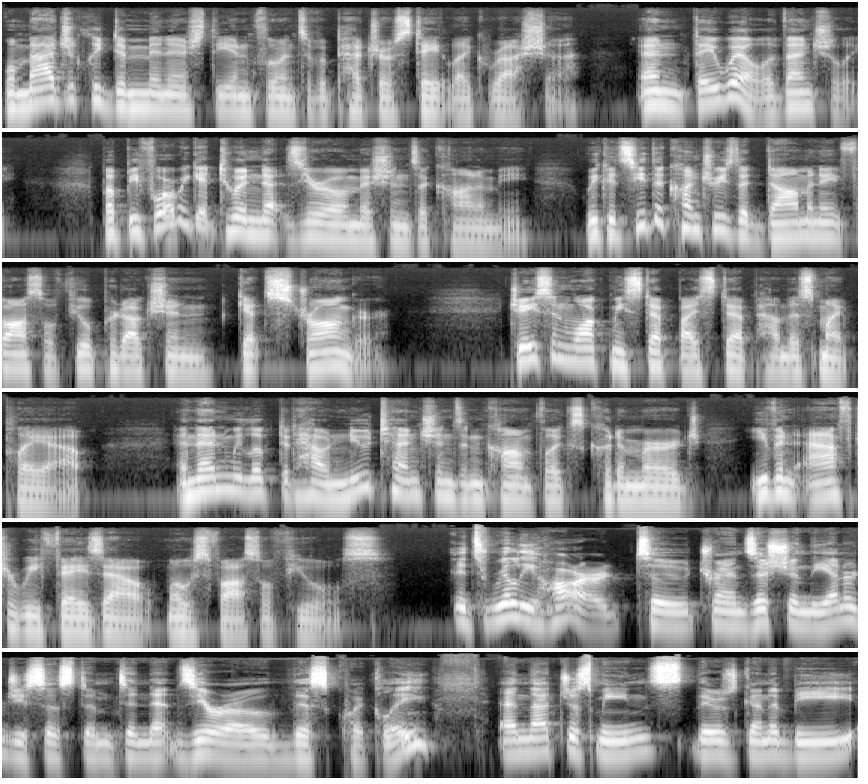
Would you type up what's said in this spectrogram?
will magically diminish the influence of a petrostate like Russia. And they will eventually. But before we get to a net zero emissions economy, we could see the countries that dominate fossil fuel production get stronger. Jason walked me step by step how this might play out. And then we looked at how new tensions and conflicts could emerge even after we phase out most fossil fuels it's really hard to transition the energy system to net zero this quickly. And that just means there's going to be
